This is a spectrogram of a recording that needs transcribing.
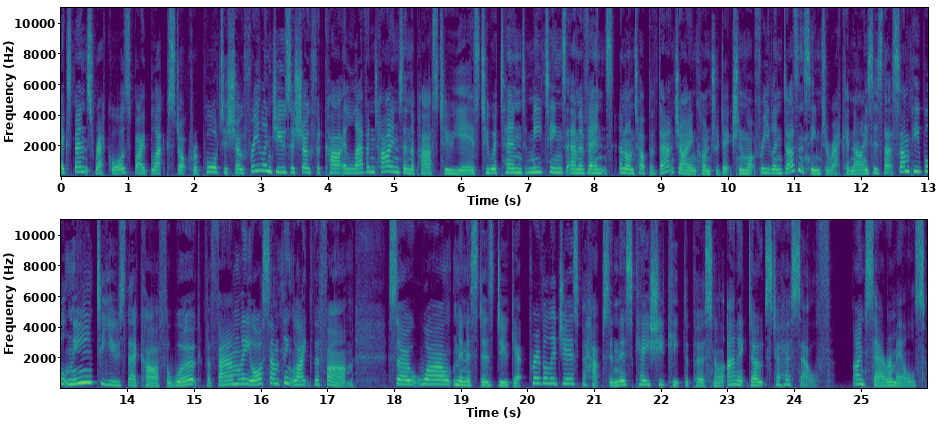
Expense records by Blacklock's Reporter show Freeland used a chauffeured car 11 times in the past two years to attend meetings and events. And on top of that giant contradiction, what Freeland doesn't seem to recognise is that some people need to use their car for work, for family, or something like the farm. So while ministers do get privileges, perhaps in this case she'd keep the personal anecdotes to herself. I'm Sarah Mills.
